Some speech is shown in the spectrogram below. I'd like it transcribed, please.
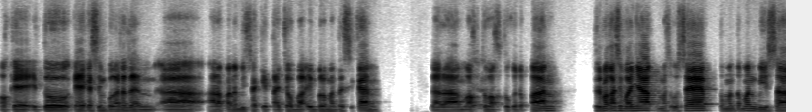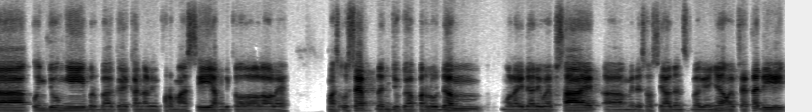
Oke, itu kayak kesimpulannya dan uh, harapannya bisa kita coba implementasikan dalam waktu-waktu ke depan. Terima kasih banyak Mas Usep. Teman-teman bisa kunjungi berbagai kanal informasi yang dikelola oleh Mas Usep dan juga Perludem, mulai dari website, uh, media sosial, dan sebagainya. Website-nya di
